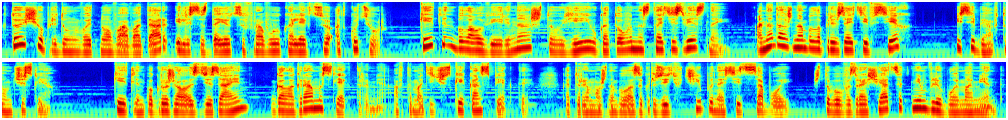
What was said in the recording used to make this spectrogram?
Кто еще придумывает новый аватар или создает цифровую коллекцию от кутюр? Кейтлин была уверена, что ей уготовано стать известной. Она должна была превзойти всех и себя в том числе. Кейтлин погружалась в дизайн, голограммы с лекторами, автоматические конспекты, которые можно было загрузить в чип и носить с собой, чтобы возвращаться к ним в любой момент.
